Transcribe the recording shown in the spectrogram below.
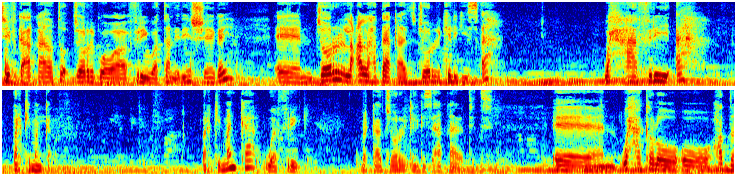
jiifka a qaadato joorariga waa free waataan idiin sheegay. Joorari lacalla haddaa qaadato joorari keligiis ah waxaa free ah barkimanka barkimanka waa free. Markaad joorari keligiis a qaadatid. Waxaa kaloo oo hadda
